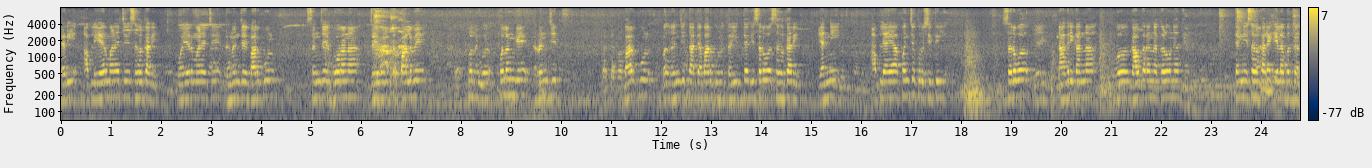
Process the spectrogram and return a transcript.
तरी आपले येरमाळ्याचे सहकारी व येरमाळ्याचे धनंजय बारकुळ संजय बोराणा जयवंत पालवे व पलंगे रणजित बारकुळ ब- रणजित तात्या बारकुळ तर इत्यादी सर्व सहकारी यांनी आपल्या या पंचकृषीतील सर्व नागरिकांना व गावकऱ्यांना कळवण्यात त्यांनी सहकार्य केल्याबद्दल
